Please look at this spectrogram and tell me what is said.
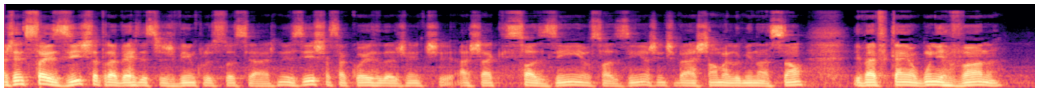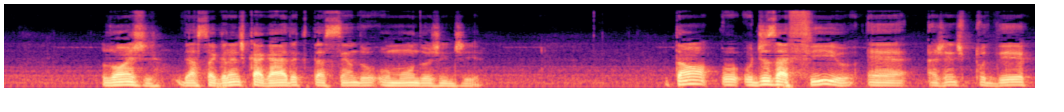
A gente só existe através desses vínculos sociais. Não existe essa coisa da gente achar que sozinho ou sozinho a gente vai achar uma iluminação e vai ficar em algum nirvana longe dessa grande cagada que está sendo o mundo hoje em dia. Então, o, o desafio é a gente poder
